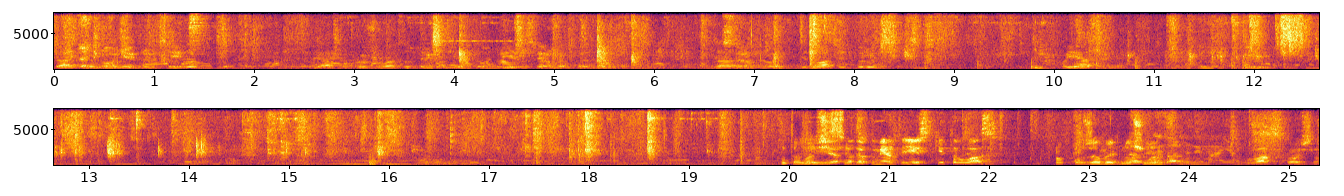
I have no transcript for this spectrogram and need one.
Так, шановні гравці, я попрошу вас затримати автомобіль. Зараз від вас відберуть пояснення. Там Вообще, а документы есть какие-то у вас? Уже виключені. Немає. У вас точно.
